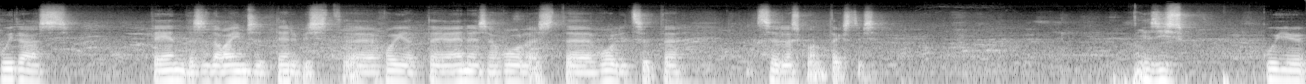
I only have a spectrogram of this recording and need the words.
kuidas te enda seda vaimset tervist äh, hoiate ja enesehoole eest hoolitsete selles kontekstis ja siis, kui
